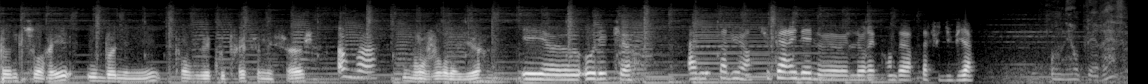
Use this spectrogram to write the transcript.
Bonne soirée ou bonne nuit quand vous écouterez ce message. Au revoir. Ou bonjour d'ailleurs. Et euh, au les cœurs. Allez, salut, hein. super idée le, le répondeur, ça fait du bien. On est en plein rêve?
